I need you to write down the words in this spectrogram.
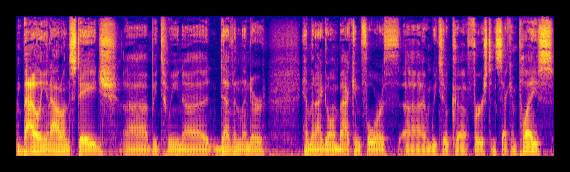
battling it out on stage uh, between uh, Devin Linder, him and I going back and forth, and we took first and second place.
